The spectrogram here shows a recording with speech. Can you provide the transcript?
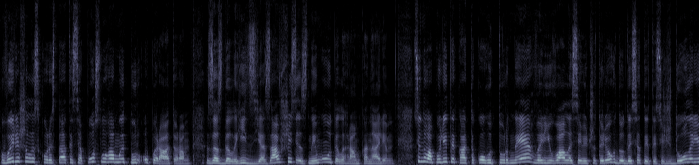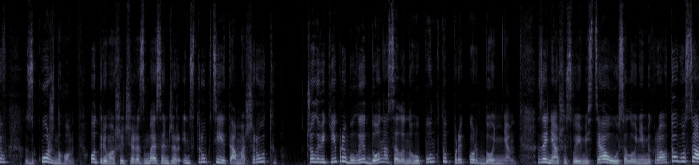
вирішили скористатися послугами туроператора, заздалегідь зв'язавшись з ним у телеграм-каналі. Цінова політика такого турне варіювалася від 4 до 10 тисяч доларів з кожного. Отримавши через месенджер інструкції та маршрут. Чоловіки прибули до населеного пункту прикордоння. Зайнявши свої місця у салоні мікроавтобуса,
